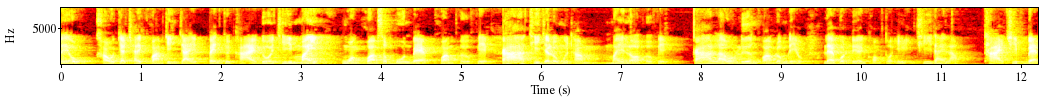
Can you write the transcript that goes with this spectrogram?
เร็ว เขาจะใช้ความจริงใจเป็นจุดขายโดยที่ไม่ห่วงความสมบูรณ์แบบความเพอร์เฟกกล้าที่จะลงมือทำไม่รอเพอร์เฟกกล้าเล่าเรื่องความล้มเหลว และบทเรียนของตัวเองที่ได้รับ ถ่ายคลิปแบบ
